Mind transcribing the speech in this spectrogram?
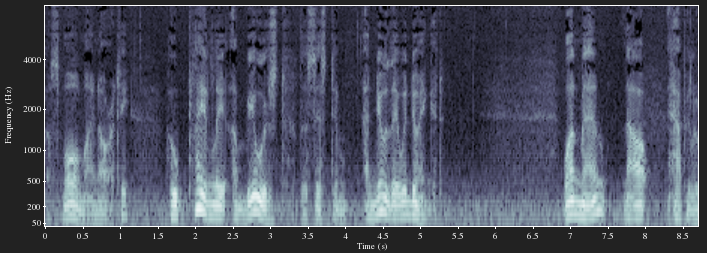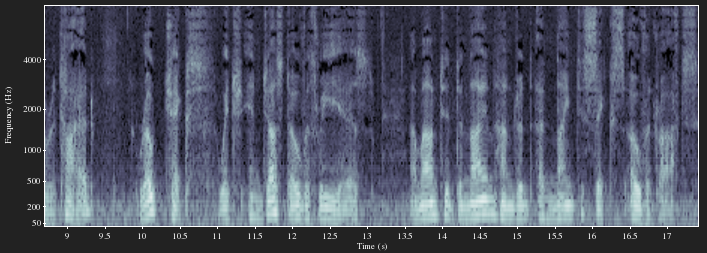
a small minority, who plainly abused the system and knew they were doing it. One man, now happily retired, wrote checks which, in just over three years, amounted to 996 overdrafts.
